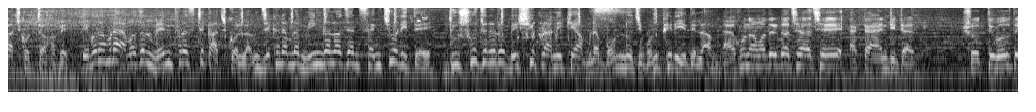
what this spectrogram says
কাজ করতে হবে। এবার আমরা অ্যামাজন রেন ফরেস্টে কাজ করলাম যেখানে আমরা মিঙ্গালজ অ্যান্ড স্যাংচুয়ারিতে দুশো জনেরও বেশি প্রাণীকে আমরা বন্য জীবন ফিরিয়ে দিলাম। এখন আমাদের কাছে আছে একটা অ্যান্টিটার সত্যি বলতে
